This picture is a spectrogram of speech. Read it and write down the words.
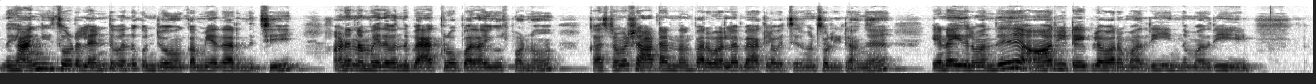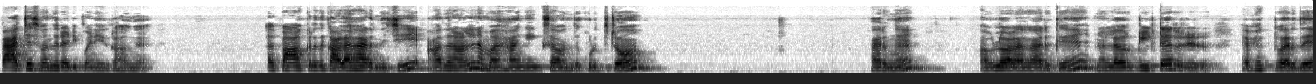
இந்த ஹேங்கிங்ஸோட லென்த் வந்து கொஞ்சம் கம்மியாக தான் இருந்துச்சு. ஆனால் நம்ம இதை வந்து பேக் ரோப்பாக தான் யூஸ் பண்ணோம். கஸ்டமர் ஷார்ட்டாக இருந்தாலும் பரவாயில்ல பேக்கில் வச்சுருங்கன்னு சொல்லிட்டாங்க. ஏன்னா இதில் வந்து ஆரி டைப்பில் வர மாதிரி இந்த மாதிரி பேச்சஸ் வந்து ரெடி பண்ணியிருக்காங்க அது பார்க்குறதுக்கு அழகாக இருந்துச்சு. அதனால் நம்ம ஹேங்கிங்ஸாக வந்து கொடுத்துட்டோம். பாருங்க. அவ்வளோ அழகாக இருக்குது நல்ல ஒரு கிளிட்டர் எஃபெக்ட் வருது.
